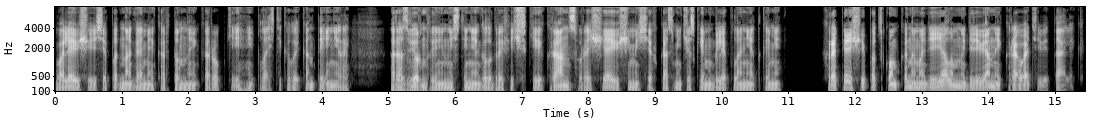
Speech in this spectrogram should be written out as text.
валяющиеся под ногами картонные коробки и пластиковые контейнеры, развернутый на стене голографический экран с вращающимися в космической мгле планетками, храпящий под скомканным одеялом на деревянной кровати Виталик.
